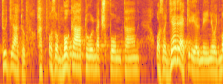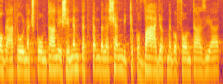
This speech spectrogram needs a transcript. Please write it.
tudjátok, hát az a magától meg spontán, az a gyerek élménye, hogy magától meg spontán, és én nem tettem bele semmit, csak a vágyat meg a fantáziát,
